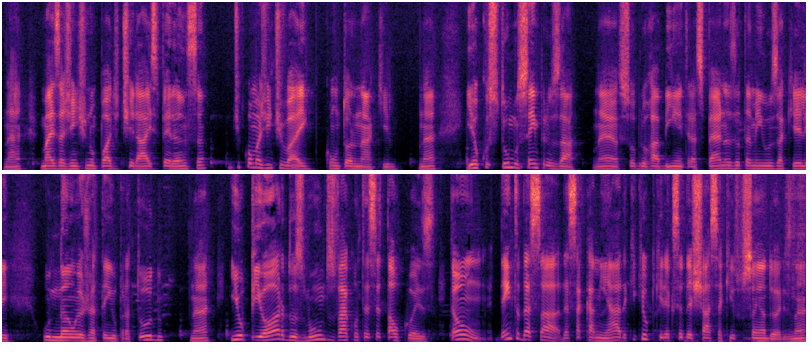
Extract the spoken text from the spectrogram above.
né? Mas a gente não pode tirar a esperança de como a gente vai contornar aquilo, né? E eu costumo sempre usar né, sobre o rabinho entre as pernas, eu também uso aquele o não eu já tenho para tudo, né? E o pior dos mundos vai acontecer tal coisa. Então, dentro dessa, dessa caminhada, o que, que eu queria que você deixasse aqui para os sonhadores, né?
